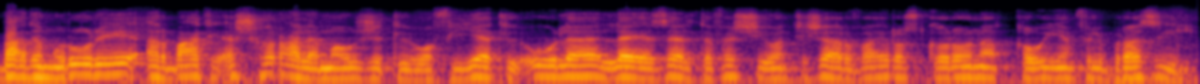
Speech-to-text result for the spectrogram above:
بعد مرور أربعة أشهر على موجة الوفيات الأولى لا يزال تفشي وانتشار فيروس كورونا قويا في البرازيل.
